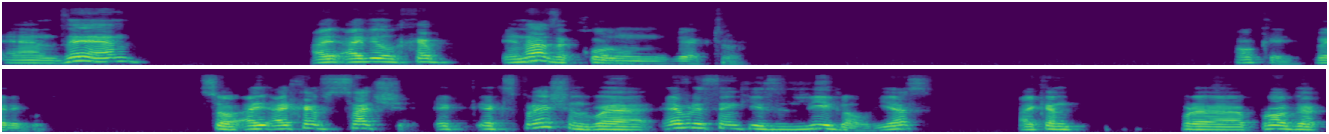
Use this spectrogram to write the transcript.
And then I, I will have another column vector. Okay, very good. So I, I have such e- expression where everything is legal, yes? I can pro- product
